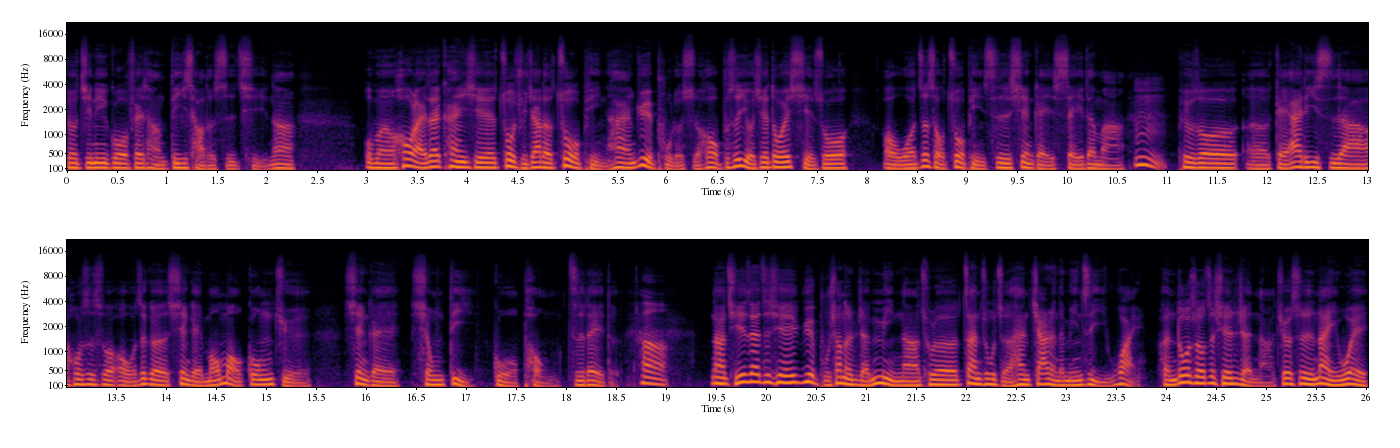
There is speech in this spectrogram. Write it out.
就经历过非常低潮的时期。那我们后来在看一些作曲家的作品和乐谱的时候，不是有些都会写说，哦，我这首作品是献给谁的吗？嗯，譬如说，呃，给爱丽丝啊，或是说，哦，我这个献给某某公爵，献给兄弟果鹏之类的。哼，那其实，在这些乐谱上的人名呢、除了赞助者和家人的名字以外，很多时候这些人啊，就是那一位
